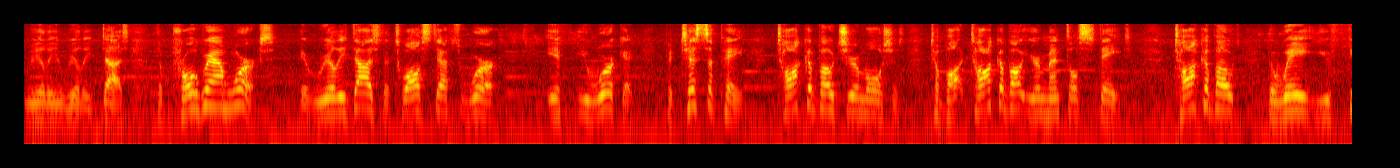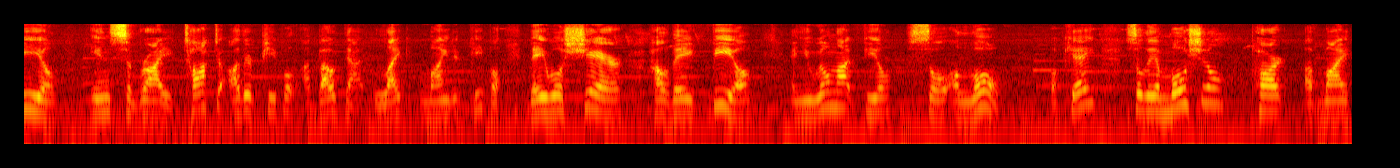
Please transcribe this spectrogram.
really, really does. The program works. It really does. The 12 steps work if you work it. Participate. Talk about your emotions. Talk about your mental state. Talk about the way you feel in sobriety. Talk to other people about that, like-minded people. They will share how they feel and you will not feel so alone, okay? So the emotional part of my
